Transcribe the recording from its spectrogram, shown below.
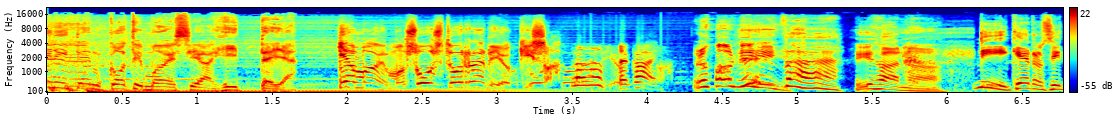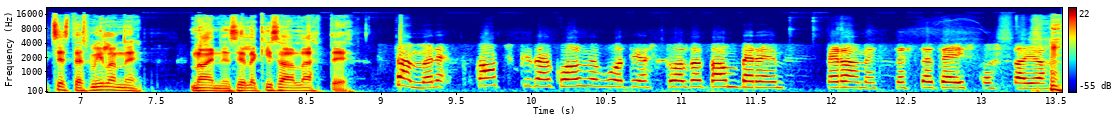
Eniten kotimaisia hittejä ja maailman suosituin radiokisa. No totta kai. No niin. Hyvä. Ihanaa. Niin, kerro itsestäsi, millainen nainen siellä kisaan lähtee. Tämmönen 23-vuotias tuolta Tampereen perämettästä Teiskosta ja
